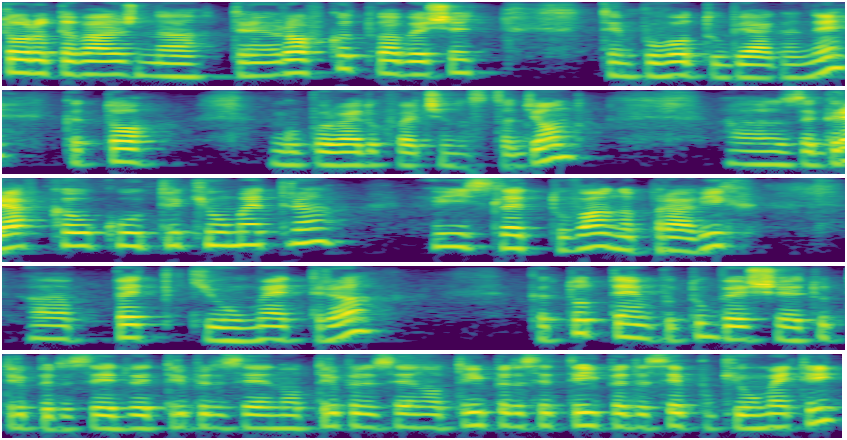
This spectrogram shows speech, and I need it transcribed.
втората важна тренировка. Това беше темповото бягане, като го проведох вече на стадион. Загрявка около 3 км и след това направих 5 км, като темпото беше ето 3.52, 3.51, 3.51, 3.50, 3.50 по километри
